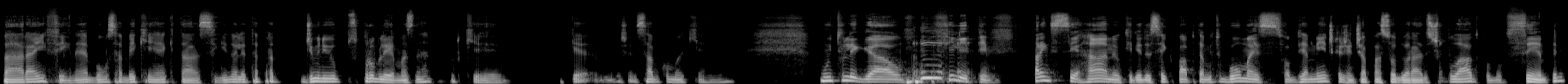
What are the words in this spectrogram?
para, enfim, né, é bom saber quem é que está seguindo ali até para diminuir os problemas, né, porque, porque a gente sabe como é que é, né. Muito legal. Felipe, para encerrar, meu querido, eu sei que o papo está muito bom, mas obviamente que a gente já passou do horário estipulado, como sempre.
